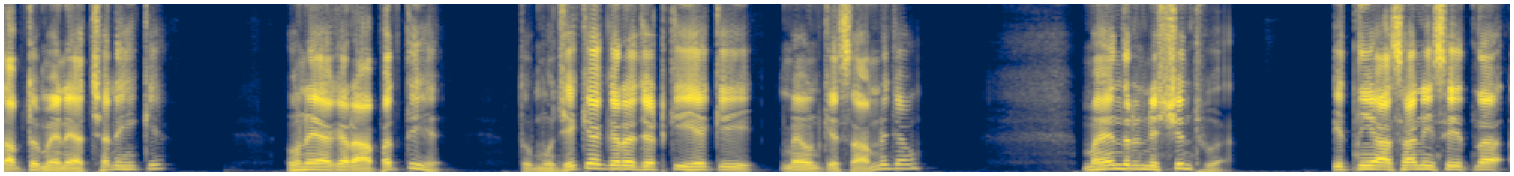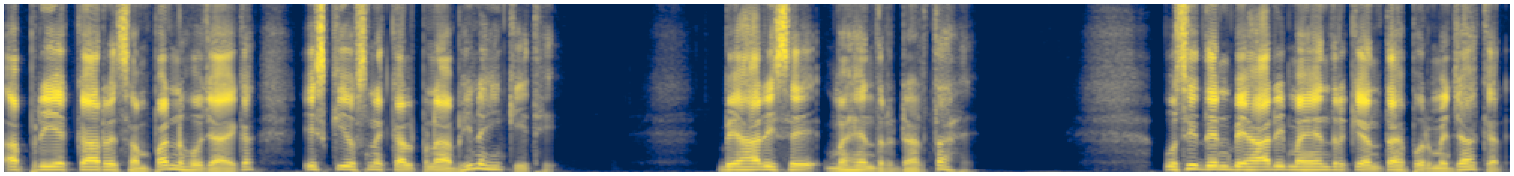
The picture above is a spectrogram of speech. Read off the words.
तब तो मैंने अच्छा नहीं किया। उन्हें अगर आपत्ति है तो मुझे क्या गरज अटकी है कि मैं उनके सामने जाऊँ? महेंद्र निश्चिंत हुआ, इतनी आसानी से इतना अप्रिय कार्य संपन्न हो जाएगा, इसकी उसने कल्पना भी नहीं की थी। बिहारी से महेंद्र डरता है। उसी दिन बिहारी महेंद्र के अंतपुर में जाकर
